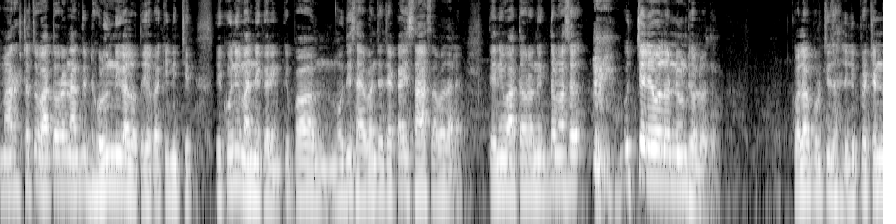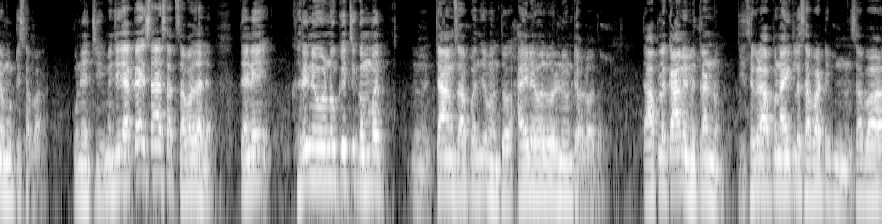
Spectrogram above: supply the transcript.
महाराष्ट्राचं वातावरण अगदी ढवळून निघालं होतं हे बाकी निश्चित. हे कोणी मान्य करेन की प मोदी साहेबांच्या ज्या काही सहा सभा झाल्या त्यांनी वातावरण एकदम असं उच्च लेवलवर नेऊन ठेवलं होतं. कोल्हापूरची झालेली प्रचंड मोठी सभा पुण्याची म्हणजे या काय सहा सात सभा झाल्या त्याने खरी निवडणुकीची गंमत चान्स आपण जे म्हणतो हाय लेवलवर नेऊन ठेवलं होतं. तर आपलं काम आहे मित्रांनो. हे सगळं आपण ऐकलं सभा टिप सभा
